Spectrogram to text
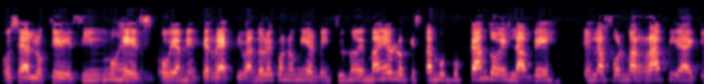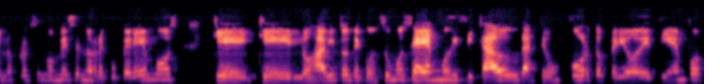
O sea, lo que decimos es, obviamente, reactivando la economía el 21 de mayo, lo que estamos buscando es la B, es la forma rápida de que en los próximos meses nos recuperemos, que, que los hábitos de consumo se hayan modificado durante un corto periodo de tiempo,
